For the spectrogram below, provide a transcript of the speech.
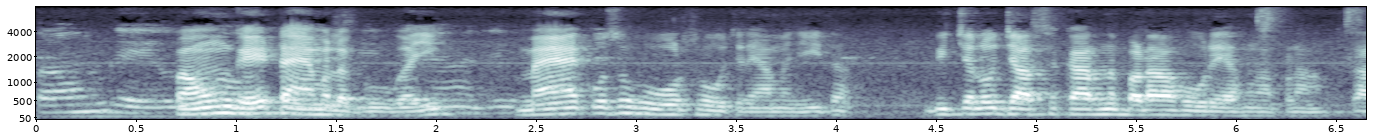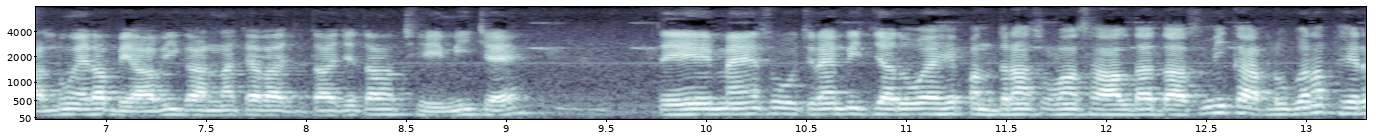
ਪਾਉਂਗੇ ਪਾਉਂਗੇ ਟਾਈਮ ਲੱਗੂਗਾ ਜੀ। ਮੈਂ ਕੁਝ ਹੋਰ ਸੋਚ ਰਿਹਾ ਮਨਜੀਤ ਵੀ ਚਲੋ ਜੱਸ ਕਰਨ ਬੜਾ ਹੋ ਰਿਹਾ ਹੁਣ ਆਪਣਾ। ਕੱਲ ਨੂੰ ਇਹਦਾ ਵਿਆਹ ਵੀ ਕਰਨਾ ਚੱਲ ਅੱਜ ਤਾਂ ਅਜੇ ਤਾਂ 6ਵੀਂ ਚ ਹੈ। ਤੇ ਮੈਂ ਸੋਚ ਰਿਹਾ ਵੀ ਜਦੋਂ ਇਹ 15 16 ਸਾਲ ਦਾ 10ਵੀਂ ਕਰ ਲੂਗਾ ਨਾ ਫਿਰ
